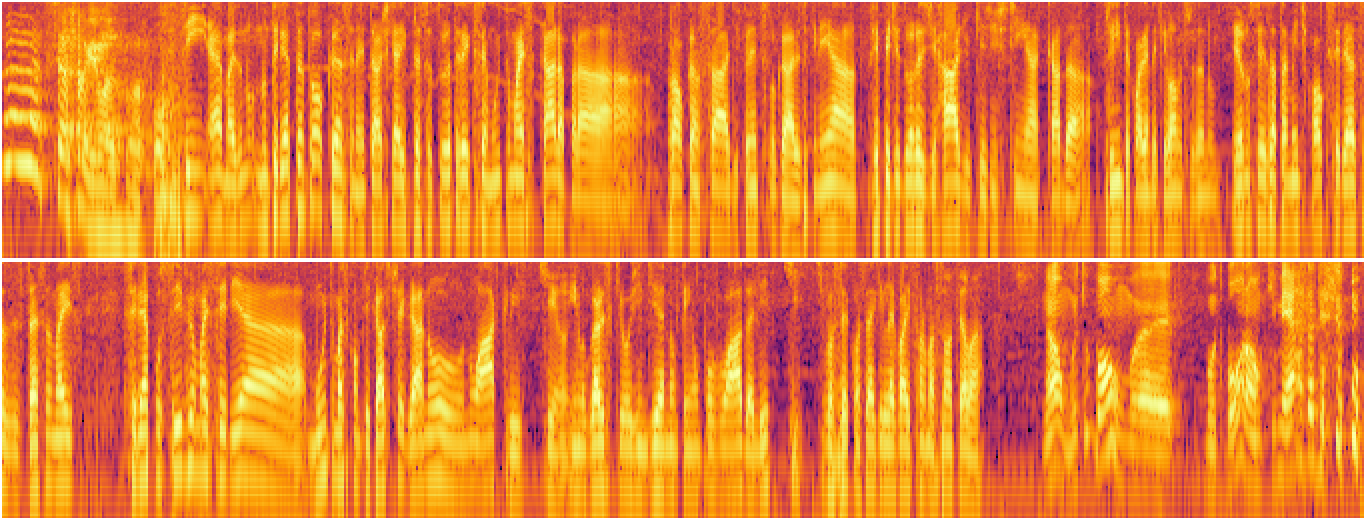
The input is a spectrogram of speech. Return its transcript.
Ah, você acharia uma, uma forma. Sim, é, mas não, não teria tanto alcance, né? Então acho que a infraestrutura teria que ser muito mais cara para alcançar diferentes lugares. Que nem a repetidoras de rádio que a gente tinha a cada 30, 40 quilômetros. Eu não, eu não sei exatamente qual que seria essas distâncias, mas seria possível, mas seria muito mais complicado chegar no, no Acre, que, em lugares que hoje em dia não tem um povoado ali, que, que você consegue levar a informação até lá. Não, muito bom. É, muito bom não, que merda desse mundo.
